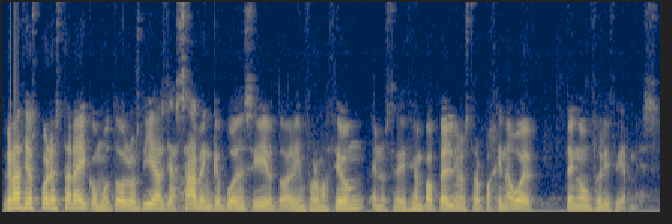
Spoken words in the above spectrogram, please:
Gracias por estar ahí como todos los días. Ya saben que pueden seguir toda la información en nuestra edición papel y en nuestra página web. Tengan un feliz viernes.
